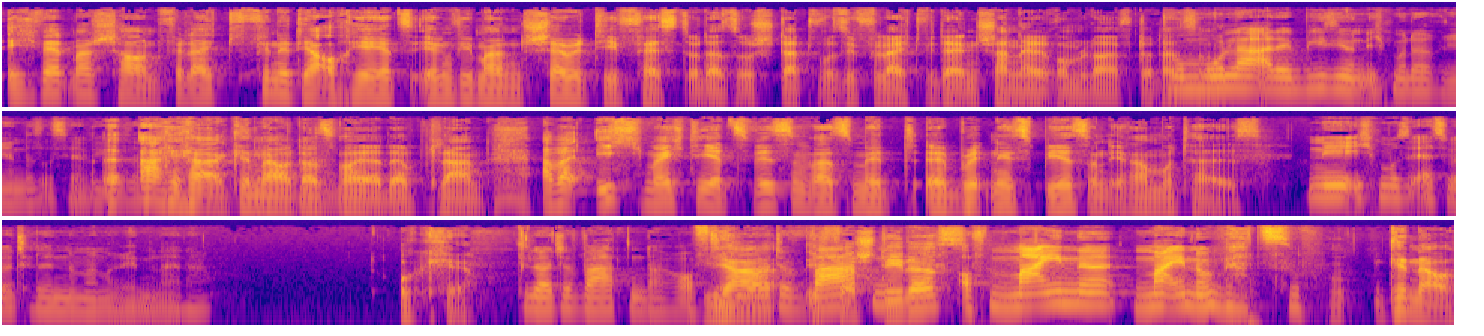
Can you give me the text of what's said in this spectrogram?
ich werd mal schauen. Vielleicht findet ja auch hier jetzt irgendwie mal ein Charity-Fest oder so statt, wo sie vielleicht wieder in Chanel rumläuft oder Wo so. Mola Adebisi und ich moderieren, das ist ja wie gesagt. Ah ja, genau, das war ja der Plan. Aber ich möchte jetzt wissen, was mit äh, Britney Spears und ihrer Mutter ist. Nee, ich muss erst über Till Lindemann reden, leider. Okay. Die Leute warten darauf. Die Ja, Leute warten auf meine Meinung dazu. Genau,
